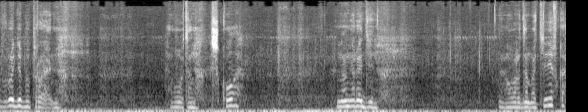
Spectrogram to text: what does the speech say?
Вроде бы правильно. Вот она, школа номер один города Матеевка.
